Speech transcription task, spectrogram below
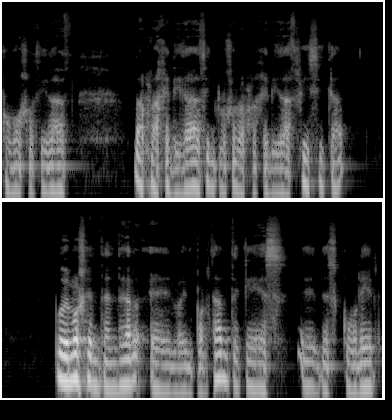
como sociedad la fragilidad, incluso la fragilidad física, podemos entender eh, lo importante que es eh, descubrir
